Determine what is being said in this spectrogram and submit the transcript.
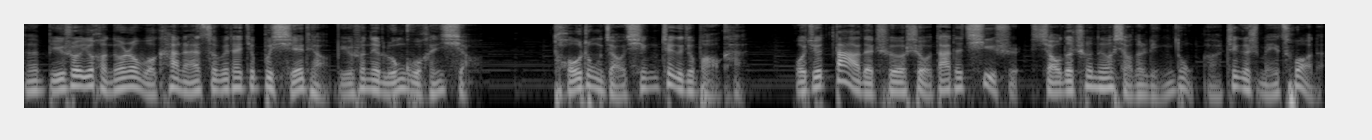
嗯，比如说有很多人我看的 SUV 它就不协调，比如说那轮毂很小。头重脚轻，这个就不好看。我觉得大的车是有大的气势，小的车呢有小的灵动啊，这个是没错的。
